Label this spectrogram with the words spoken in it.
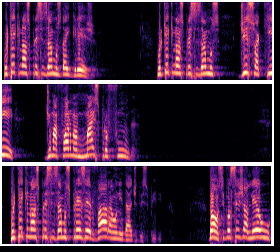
Por que, que nós precisamos da igreja? Por que, que nós precisamos disso aqui de uma forma mais profunda? Por que, que nós precisamos preservar a unidade do Espírito? Bom, se você já leu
